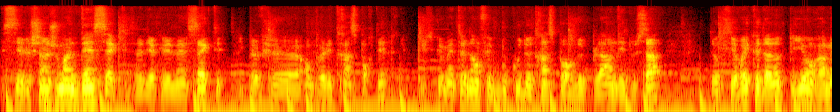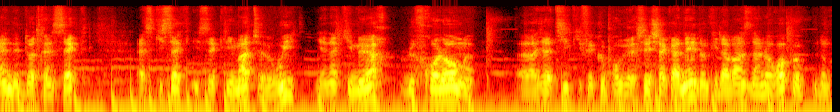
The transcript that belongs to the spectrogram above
c'est le changement d'insectes. C'est-à-dire que les insectes, euh, on peut les transporter, puisque maintenant on fait beaucoup de transport de plantes et tout ça. Donc c'est vrai que dans notre pays, on ramène d'autres insectes. Est-ce qu'ils s'ac- ils s'acclimatent? Oui, il y en a qui meurent. Le frelon euh, asiatique, il fait que progresser chaque année, donc il avance dans l'Europe. Donc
